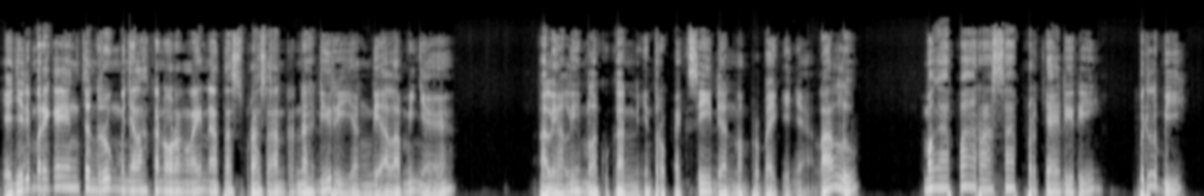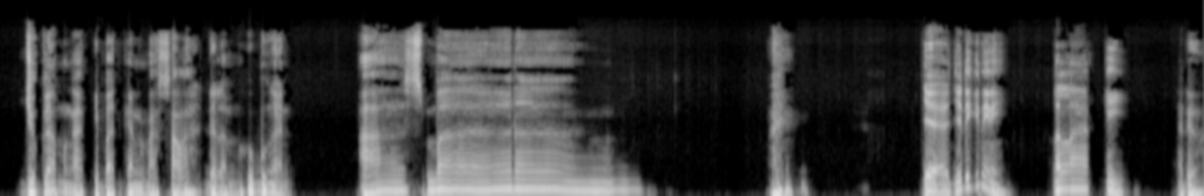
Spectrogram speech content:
Ya jadi mereka yang cenderung menyalahkan orang lain atas perasaan rendah diri yang dialaminya, alih-alih melakukan introspeksi dan memperbaikinya. Lalu, mengapa rasa percaya diri berlebih juga mengakibatkan masalah dalam hubungan asmara. ya, jadi gini nih, lelaki. Aduh,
